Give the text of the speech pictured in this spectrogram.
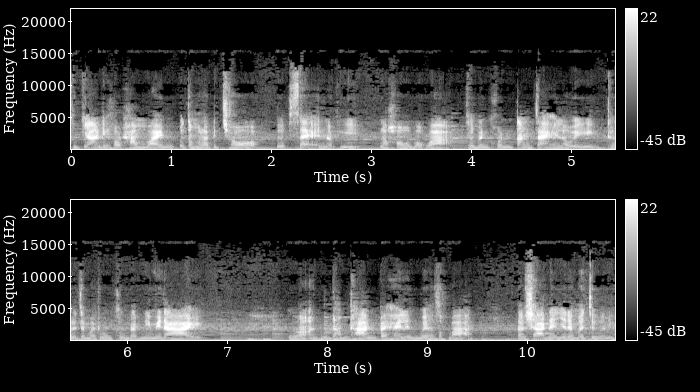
ทุกอย่างที่เขาทำไว้หนูก็ต้องมารับผิดชอบเกือบแสนนะพี่ แล้วเขาก็บอกว่าเธอเป็นคนตั้งใจให้เราเอง เธอจะมาทวงคืนแบบนี้ไม่ได้ว่าอันหนูทำทานไปให้เลยหนูไม่เอาสักบาทแล้วชาตินี้จะได้มาเจอกันอีก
